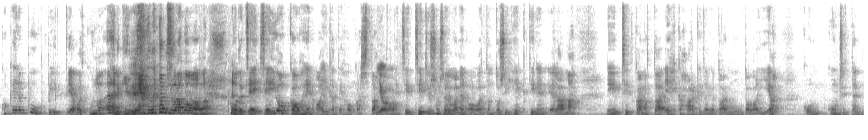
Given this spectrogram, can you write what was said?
Kokeile BookBeatia, voit kuunnella äänikirjaa samalla. Mutta se, se ei ole kauhean aikatehokasta. Et sit, sit, jos on sellainen olo, että on tosi hektinen elämä, niin sitten kannattaa ehkä harkita jotain muuta lajia kuin, kuin sitten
